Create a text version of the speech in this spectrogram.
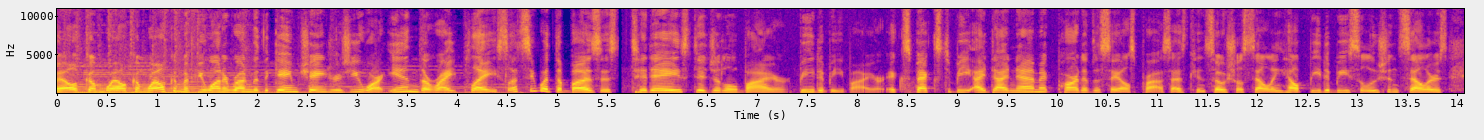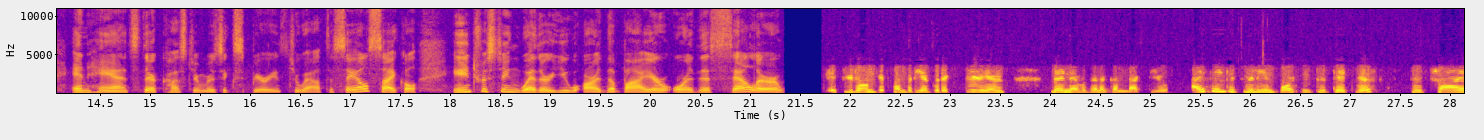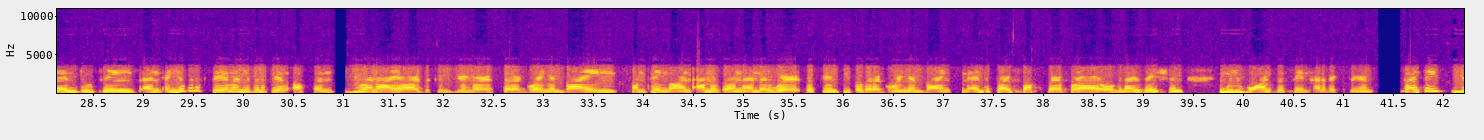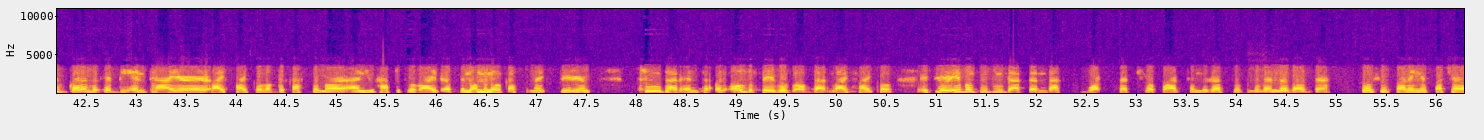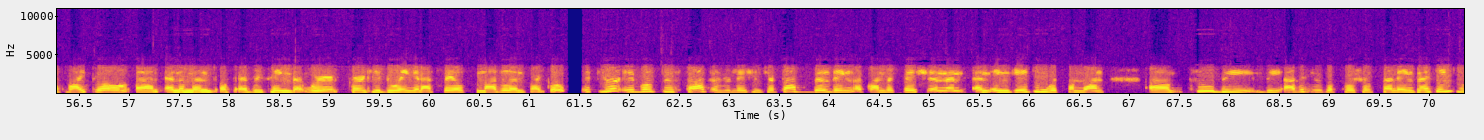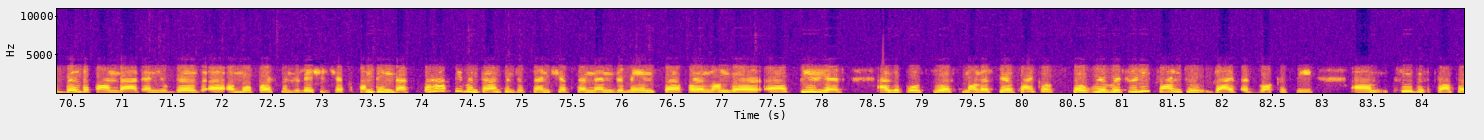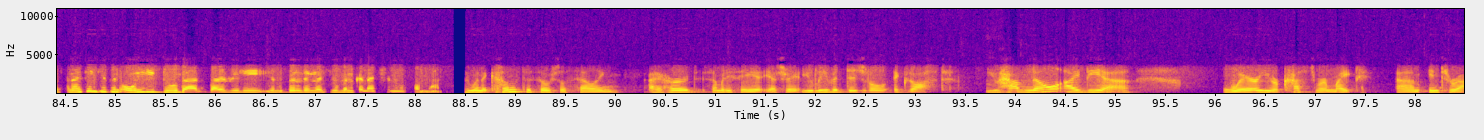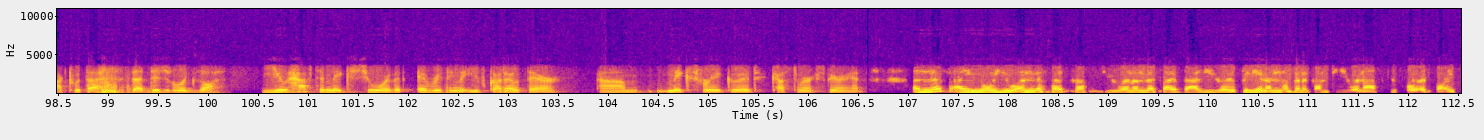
Welcome, welcome, welcome. If you want to run with the game changers, you are in the right place. Let's see what the buzz is. Today's digital buyer, B2B buyer, expects to be a dynamic part of the sales process. Can social selling help B2B solution sellers enhance their customers' experience throughout the sales cycle? Interesting whether you are the buyer or the seller. If you don't give somebody a good experience, they're never going to come back to you. I think it's really important to take risks to try and do things and, and you're going to fail and you're going to fail often. You and I are the consumers that are going and buying something on Amazon and then we're the same people that are going and buying enterprise software for our organization. We want the same kind of experience. So I think you've got to look at the entire life cycle of the customer and you have to provide a phenomenal customer experience through that ent- all the phases of that life cycle. If you're able to do that, then that's what sets you apart from the rest of the vendors out there social selling is such a vital um, element of everything that we're currently doing in our sales model and cycle. If you're able to start a relationship, start building a conversation and, and engaging with someone um, through the, the avenues of social selling. And I think you build upon that and you build a, a, more personal relationship, something that perhaps even turns into friendships and then remains uh, for a longer uh, period as opposed to a smaller sales cycle. So we're, really trying to drive advocacy um, through this process. And I think you can only do that by really you know, building a human connection with someone. When it comes to social selling, I heard somebody say it yesterday, you leave a digital exhaust. You have no idea where your customer might um, interact with that, that digital exhaust. You have to make sure that everything that you've got out there um, makes for a good customer experience unless I know you, unless I trust you, and unless I value your opinion, I'm not going to come to you and ask you for advice.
